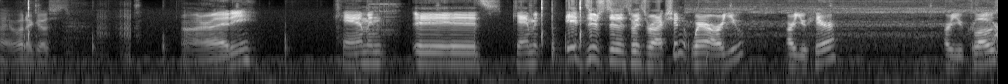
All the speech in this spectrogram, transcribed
Alright, what a ghost. Alrighty. Cammon is... Cammon... It just did its interaction. Where are you? Are you here? Are you close?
